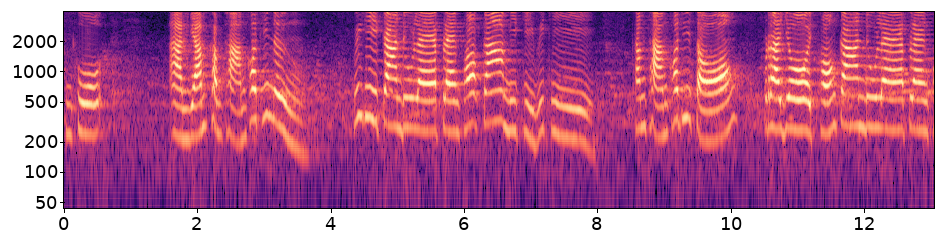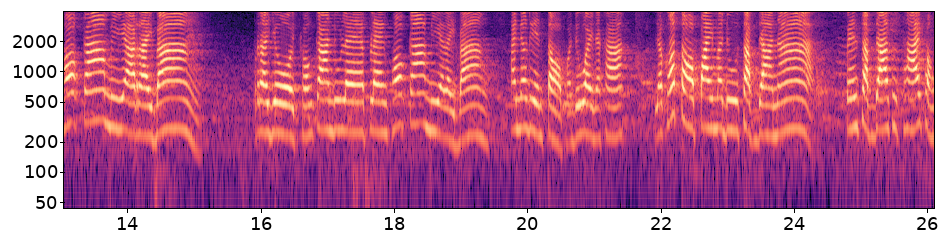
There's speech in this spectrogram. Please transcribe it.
คุณครูอ่านย้ำคำถามข้อที่หนึ่งวิธีการดูแลแปลงเพาะกล้ามีกี่วิธีคำถามข้อที่สองประโยชน์ของการดูแลแปลงเพาะกล้ามีอะไรบ้าง ประโยชน์ของการดูแลแปลงเพาะกล้ามีอะไรบ้าง ให้นักเรียนตอบมาด้วยนะคะ แล้วก็ต่อไปมาดูสัปดาห์หน้า เป็นสัปดาห์สุดท้ายของ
